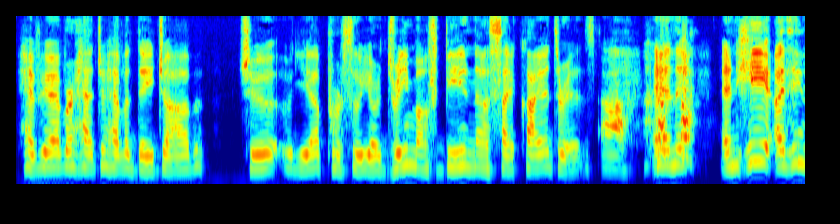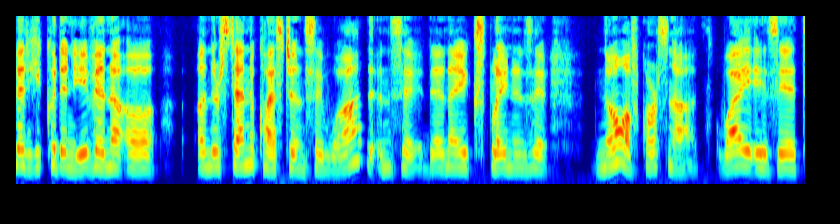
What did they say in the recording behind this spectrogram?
have you ever had to have a day job to yeah pursue your dream of being a psychiatrist? Ah. and and he, I think that he couldn't even uh, understand the question. Say what? And say then I explain and say. No, of course not. Why is it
